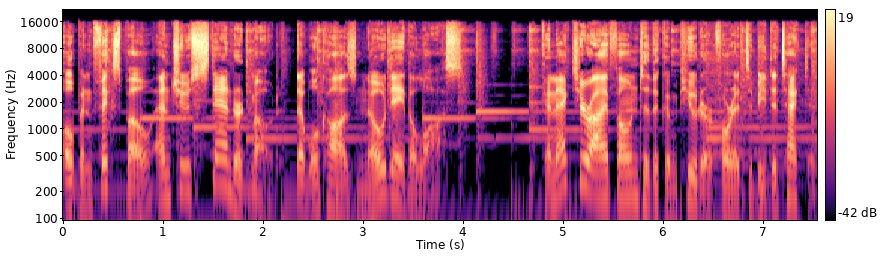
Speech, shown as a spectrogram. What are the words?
open Fixppo and choose Standard Mode that will cause no data loss. Connect your iPhone to the computer for it to be detected,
